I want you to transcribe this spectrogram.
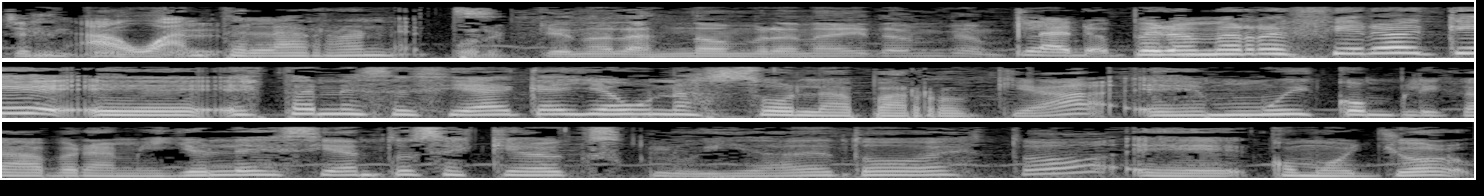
Aguante las Ronettes. ¿Por qué no las nombran ahí también? Claro, pero me refiero a que eh, esta necesidad de que haya una sola parroquia es muy complicada para mí. Yo le decía entonces quedo excluida de todo esto. Eh, como yo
